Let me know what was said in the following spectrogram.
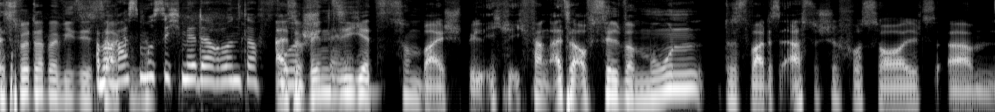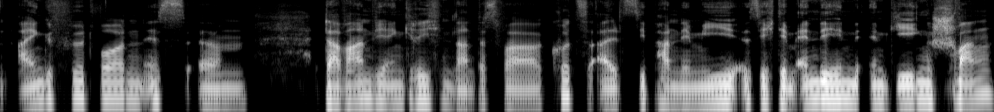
es wird aber, wie Sie sagen. Aber was muss ich mir darunter vorstellen? Also wenn Sie jetzt zum Beispiel, ich, ich fange also auf Silver Moon, das war das erste Schiff vor Salt, ähm, eingeführt worden ist. Ähm, da waren wir in Griechenland. Das war kurz als die Pandemie sich dem Ende hin entgegenschwang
